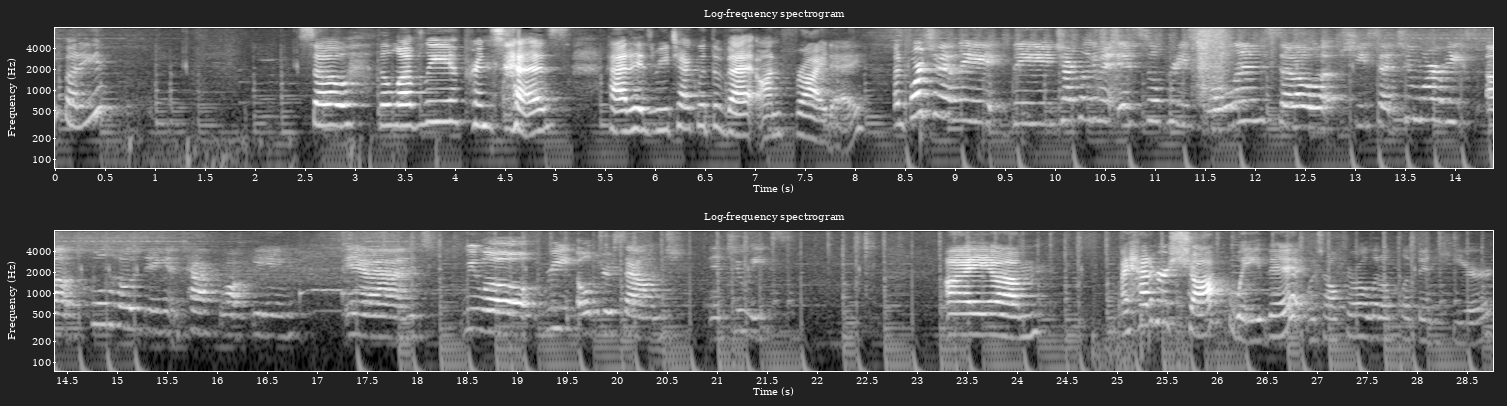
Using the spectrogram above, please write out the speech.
Hey, buddy. So, the lovely princess had his recheck with the vet on Friday. Unfortunately, the check ligament is still pretty swollen, so she said two more weeks of cold hosing and tack walking, and we will re-ultrasound in two weeks. I, um, I had her shock wave it, which I'll throw a little clip in here.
